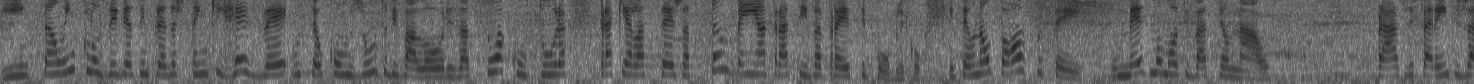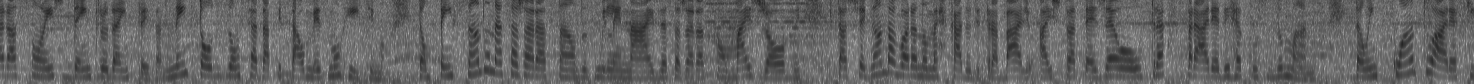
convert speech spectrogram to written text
E então, inclusive, as empresas têm que rever o seu conjunto de valores, a sua cultura, para que ela seja também atrativa para esse público. Então, eu não posso ter o mesmo motivacional para as diferentes gerações dentro da empresa. Nem todos vão se adaptar ao mesmo ritmo. Então, pensando nessa geração dos milenais, essa geração mais jovem que está chegando agora no mercado de trabalho, a estratégia é outra para a área de recursos humanos. Então, enquanto área que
